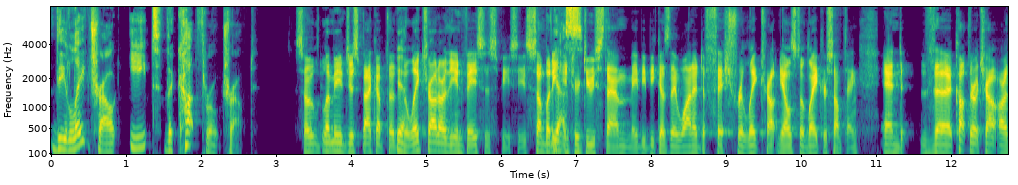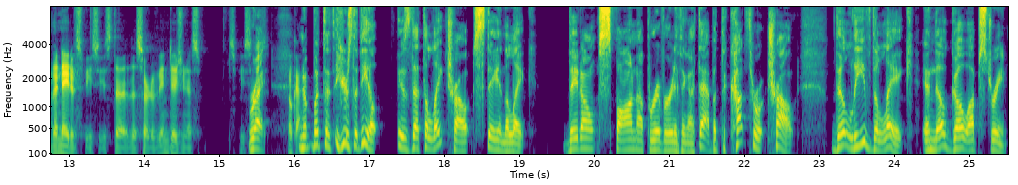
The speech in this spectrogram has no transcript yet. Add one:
the lake trout eat the cutthroat trout. So let me just back up. The, Yeah. the lake trout are the invasive species. Somebody Yes. introduced them, maybe because they wanted to fish for lake trout in Yellowstone Lake or something. And the cutthroat trout are the native species, the, the sort of indigenous species. Right. Okay. No, but the, here's the deal is that the lake trout stay in the lake. They don't spawn upriver or anything like that. But the cutthroat trout, they'll leave the lake and they'll go upstream.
